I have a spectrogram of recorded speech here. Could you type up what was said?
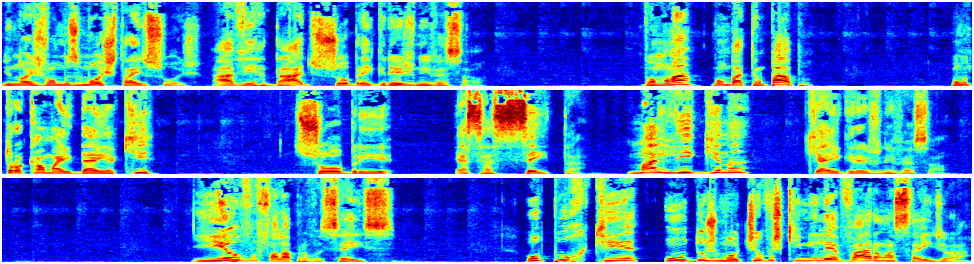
E nós vamos mostrar isso hoje. A verdade sobre a Igreja Universal. Vamos lá? Vamos bater um papo? Vamos trocar uma ideia aqui sobre essa seita maligna que a Igreja Universal. E eu vou falar para vocês o porquê, um dos motivos que me levaram a sair de lá.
